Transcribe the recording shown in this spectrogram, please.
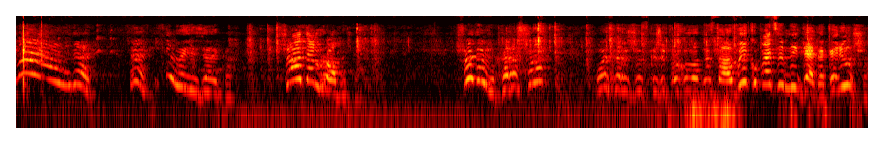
Мамі, дай. Е, моя зяйка. Що там робите? Що там? Хорошо? Ой, хорошо, скажи про холодну стало. Ви купатися не йдете, Карюша.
